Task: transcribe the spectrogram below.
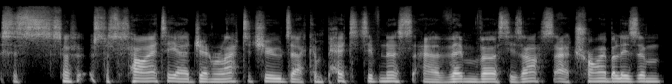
so- so- society, our general attitudes, our competitiveness, our them versus us, our tribalism.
